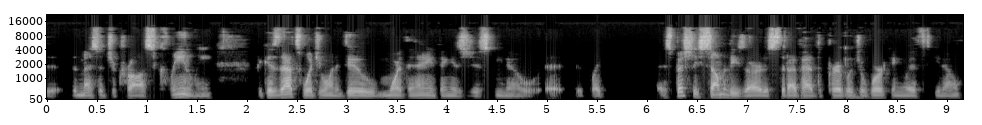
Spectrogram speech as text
the the message across cleanly because that's what you want to do more than anything is just you know uh, like especially some of these artists that I've had the privilege of working with, you know,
